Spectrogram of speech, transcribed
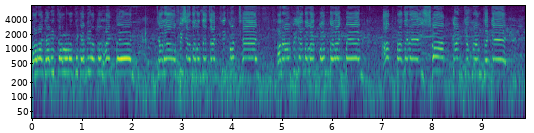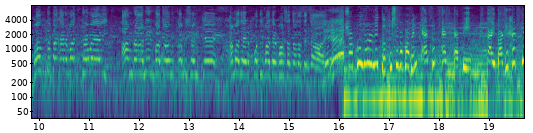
তারা গাড়ি চালনা থেকে বিরত থাকবেন। যারা অফিস আদালতে চাকরি করছেন, তারা অফিস আদালত বন্ধ রাখবেন। আপনাদের এই সব কার্যক্রম থেকে বন্ধ থাকার মাধ্যমেই আমরা নির্বাচন কমিশনকে আমাদের প্রতিবাদের ভাষা জানাতে চাই। সকল ধরনের তথ্য সেবা পাবেন এখন এক অ্যাপে। তাই বাগেরহাটকে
